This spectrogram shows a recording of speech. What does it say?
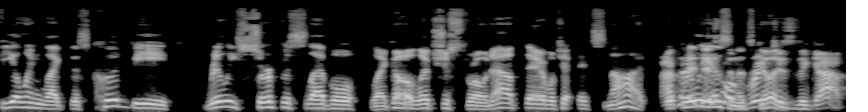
feeling like this could be really surface level, like oh, let's just throw it out there. We'll ch-. It's not. I It you, really this isn't. one It's good. bridges the gap.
